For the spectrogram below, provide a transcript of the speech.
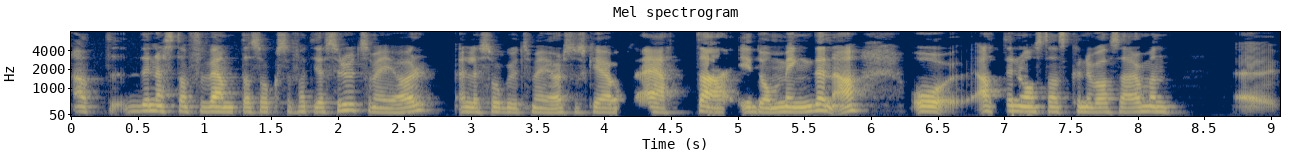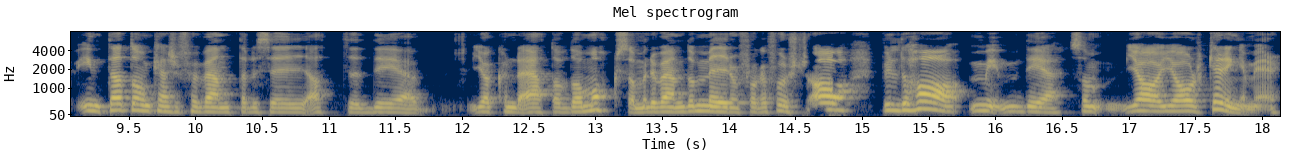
att det nästan förväntas också för att jag ser ut som jag gör eller såg ut som jag gör så ska jag också äta i de mängderna och att det någonstans kunde vara så här, men eh, inte att de kanske förväntade sig att det jag kunde äta av dem också, men det var ändå mig de frågade först. Ja, ah, vill du ha det som ja, jag orkar inget mer.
